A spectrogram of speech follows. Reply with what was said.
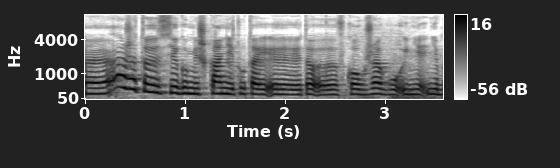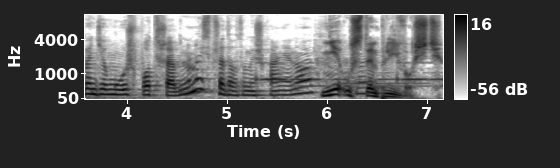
a że to jest jego mieszkanie tutaj e, e, w Kołobrzegu i nie, nie będzie mu już potrzebne. No i sprzedał to mieszkanie. No. Nieustępliwość.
